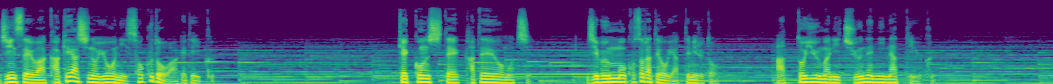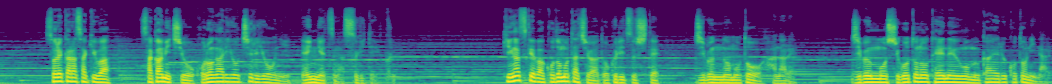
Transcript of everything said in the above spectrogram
人生は駆け足のように速度を上げていく。結婚して家庭を持ち自分も子育てをやってみるとあっという間に中年になってゆく。それから先は坂道を転がり落ちるように年月が過ぎていく。気がつけば子供たちは独立して自分のもとを離れ自分も仕事の定年を迎えることになる。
